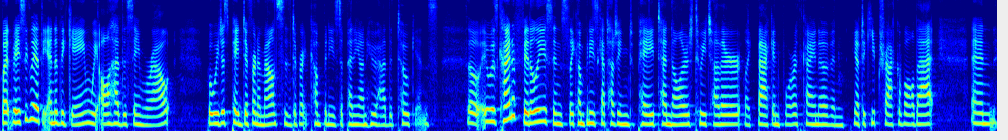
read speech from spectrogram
But basically at the end of the game, we all had the same route, but we just paid different amounts to the different companies depending on who had the tokens. So it was kind of fiddly since the companies kept having to pay $10 to each other, like back and forth, kind of, and you have to keep track of all that. And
